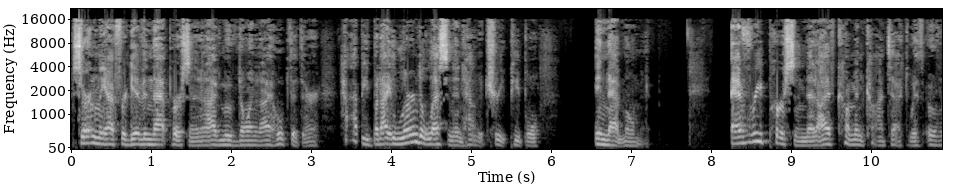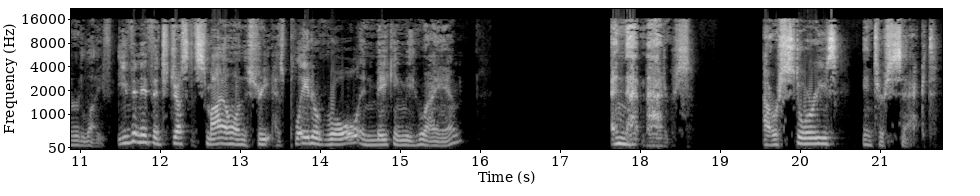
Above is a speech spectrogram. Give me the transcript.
Certainly, I've forgiven that person and I've moved on and I hope that they're happy, but I learned a lesson in how to treat people in that moment. Every person that I've come in contact with over life, even if it's just a smile on the street, has played a role in making me who I am. And that matters. Our stories intersect.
